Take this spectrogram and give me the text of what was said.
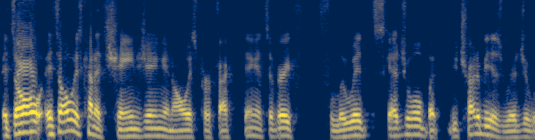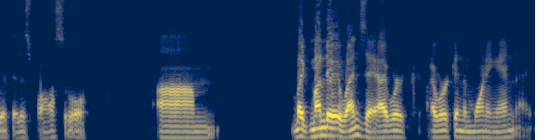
it's all it's always kind of changing and always perfecting. It's a very fluid schedule, but you try to be as rigid with it as possible. Um, like Monday, Wednesday, I work I work in the morning and night,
